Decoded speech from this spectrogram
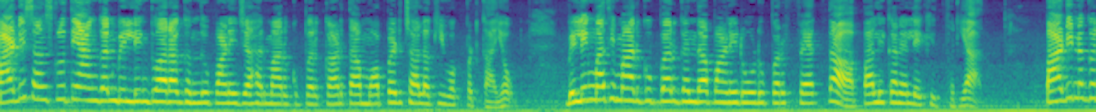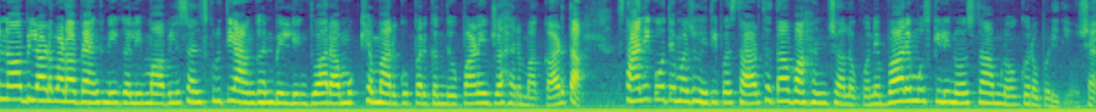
પારડી સંસ્કૃતિ આંગણ બિલ્ડિંગ દ્વારા ગંદુ પાણી જાહેર માર્ગ ઉપર કાઢતા મોપેડ ચાલક યુવક પટકાયો. બિલ્ડિંગમાંથી માર્ગ ઉપર ગંદા પાણી રોડ ઉપર ફેંકતા પાલિકાને લેખિત ફરિયાદ. પારડીનગરના બિલાડવાડા બેંકની ગલીમાં આવેલ સંસ્કૃતિ આંગણ બિલ્ડિંગ દ્વારા મુખ્ય માર્ગ ઉપર ગંદુ પાણી જાહેરમાં કાઢતા સ્થાનિકો તેમજ અહીંથી પસાર થતા વાહન ચાલકોને ભારે મુશ્કેલીનો સામનો કરવો પડી રહ્યો છે.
